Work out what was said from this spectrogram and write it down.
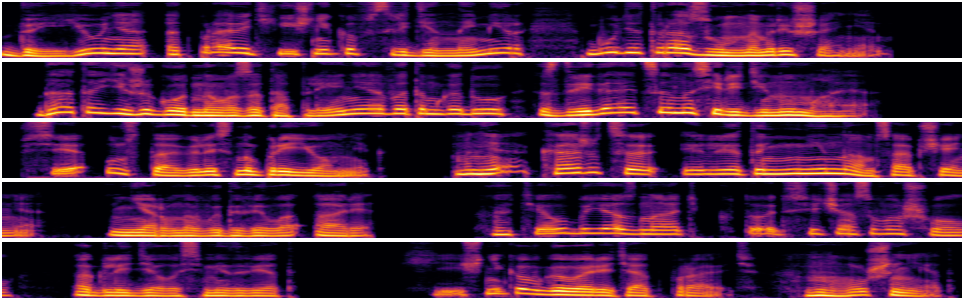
До июня отправить хищников в Срединный мир будет разумным решением. Дата ежегодного затопления в этом году сдвигается на середину мая. Все уставились на приемник. «Мне кажется, или это не нам сообщение?» — нервно выдавила Аря. «Хотел бы я знать, кто это сейчас вошел», — огляделась медведь. «Хищников, говорите, отправить? Ну уж нет.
